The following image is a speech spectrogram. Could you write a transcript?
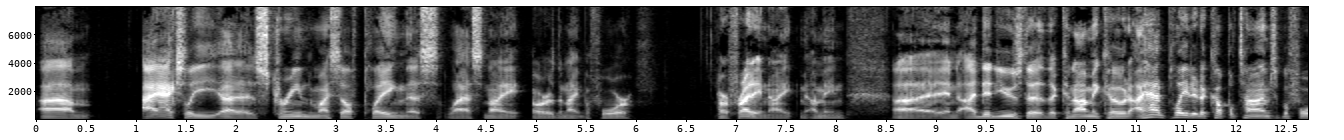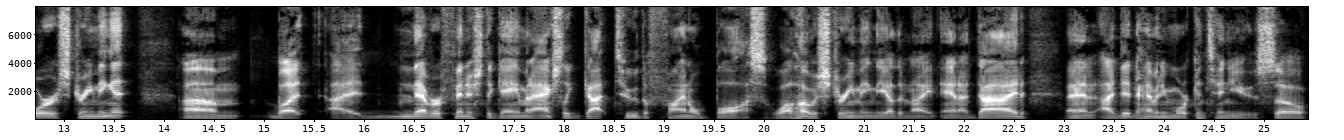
Um, I actually uh, streamed myself playing this last night or the night before, or Friday night. I mean, uh, and I did use the the Konami code. I had played it a couple times before streaming it, um, but I never finished the game. And I actually got to the final boss while I was streaming the other night, and I died, and I didn't have any more continues. So.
